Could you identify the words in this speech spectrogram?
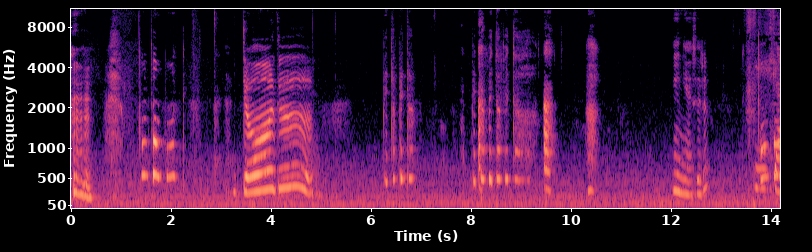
ポンポンポンって。上手。ペタペタ。ペタペタペタ。あ。あ。いい匂いする？ポンポン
